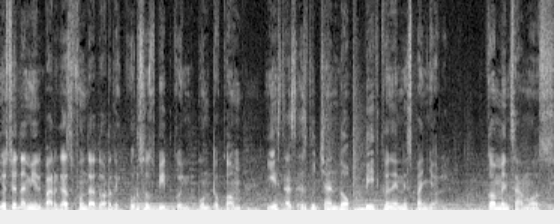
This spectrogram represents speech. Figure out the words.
Yo soy Daniel Vargas, fundador de cursosbitcoin.com y estás escuchando Bitcoin en español. Comenzamos.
